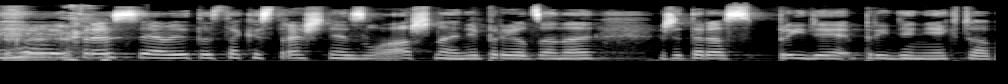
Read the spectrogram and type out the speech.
Hej, presne, je to také strašne zvláštne a neprirodzené, že teraz príde, príde niekto a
